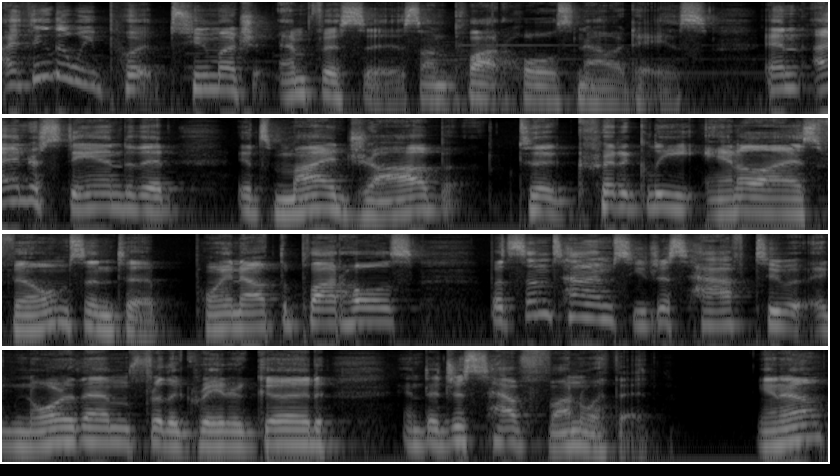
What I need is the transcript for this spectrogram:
I think that we put too much emphasis on plot holes nowadays. And I understand that it's my job to critically analyze films and to point out the plot holes, but sometimes you just have to ignore them for the greater good and to just have fun with it, you know?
